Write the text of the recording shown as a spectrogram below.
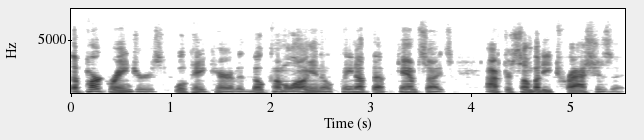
The park rangers will take care of it. They'll come along and they'll clean up that campsites after somebody trashes it.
